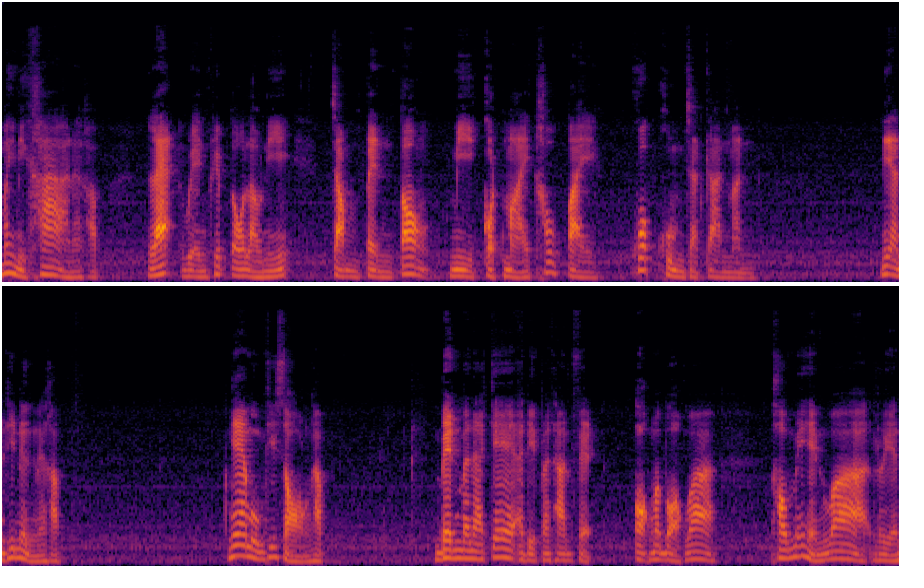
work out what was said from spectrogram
ไม่มีค่านะครับ และเหรียญคริปโตเหล่านี้จำเป็นต้องมีกฎหมายเข้าไปควบคุมจัดการมัน นี่อันที่หนึ่งนะครับ แง่มุมที่สองครับเบนมานาเก้อดีตประธานเฟด ออกมาบอกว่า เขาไม่เห็นว่าเหรียญ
